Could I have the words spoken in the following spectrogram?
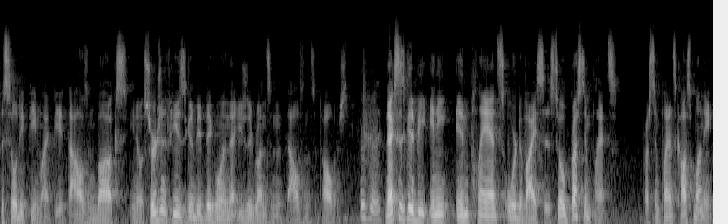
Facility fee might be a thousand bucks. You know, surgeon fees is going to be a big one that usually runs in the thousands of dollars. Mm-hmm. Next is going to be any implants or devices. So breast implants. Breast implants cost money.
